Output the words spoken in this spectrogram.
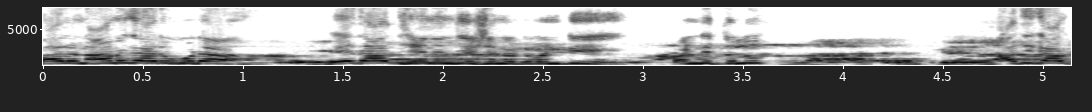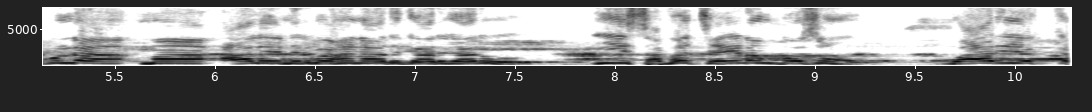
వాళ్ళ నాన్నగారు కూడా వేదాధ్యయనం చేసినటువంటి పండితులు. అది కాకుండా మా ఆలయ నిర్వహణాధికారి గారు ఈ సభ చేయడం కోసం వారి యొక్క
